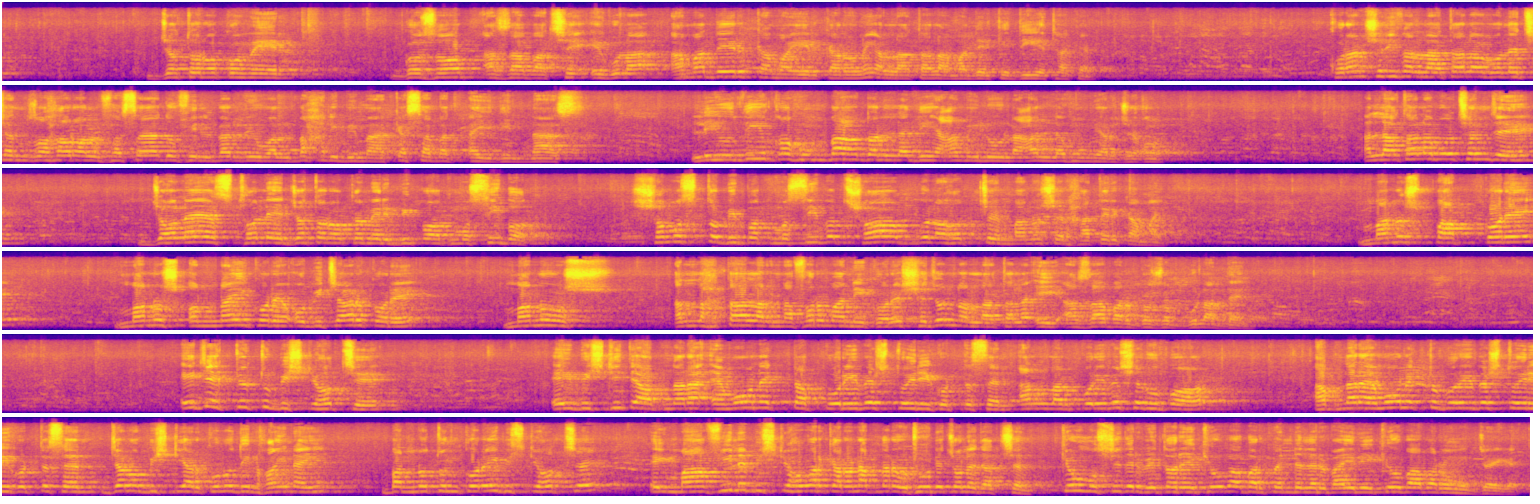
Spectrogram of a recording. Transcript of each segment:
যত রকমের গজব আজাব আছে, এগুলা আমাদের কামাইয়ের কারণে আল্লাহ তালা আমাদেরকে দিয়ে থাকেন। কোরআন শরীফ আল্লাহ তালা বলেছেন জহর আল ফাসাদু ফিল বাহরি বিমা কাসাবাত আইদিন নাস। আল্লাহ তাআলা বলছেন যে, জলে, স্থলে যত রকমের বিপদ, মুসিবত, সমস্ত বিপদ, মুসিবত সবগুলো হচ্ছে মানুষের হাতের কামাই। মানুষ পাপ করে, মানুষ অন্যায় করে, অবিচার করে, মানুষ আল্লাহ তালার নাফরমানি করে, সেজন্য আল্লাহ তালা এই আজাব আর গজবগুলা দেন। এই যে একটু একটু বৃষ্টি হচ্ছে, এই বৃষ্টিতে আপনারা এমন একটা পরিবেশ তৈরি করতেছেন, আল্লাহর পরিবেশের উপর আপনারা এমন একটা পরিবেশ তৈরি করতেছেন যেন বৃষ্টি আর কোনো দিন হয় নাই বা নতুন করেই বৃষ্টি হচ্ছে। এই মাহফিলে বৃষ্টি হওয়ার কারণে আপনারা উঠে উঠে চলে যাচ্ছেন, কেউ মসজিদের ভেতরে, কেউ বা আবার প্যান্ডেলের বাইরে, কেউ বা আবার অমুক জায়গায়।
